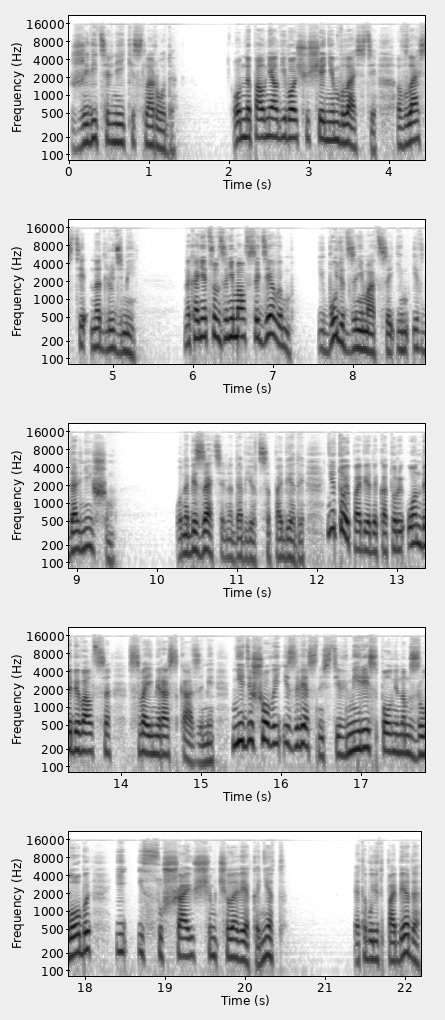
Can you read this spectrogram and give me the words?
живительнее кислорода. Он наполнял его ощущением власти, власти над людьми. Наконец он занимался делом и будет заниматься им и в дальнейшем. Он обязательно добьется победы. Не той победы, которой он добивался своими рассказами, не дешевой известности в мире, исполненном злобы и иссушающем человека. Нет, это будет победа,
